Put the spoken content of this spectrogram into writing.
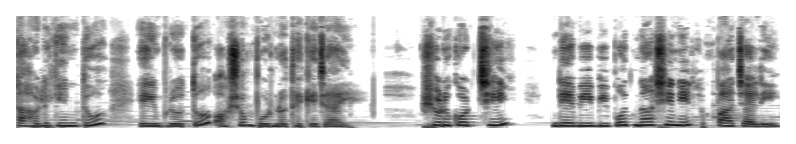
তাহলে কিন্তু এই ব্রত অসম্পূর্ণ থেকে যায়। শুরু করছি দেবী বিপদনাশিনীর পাঁচালি।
